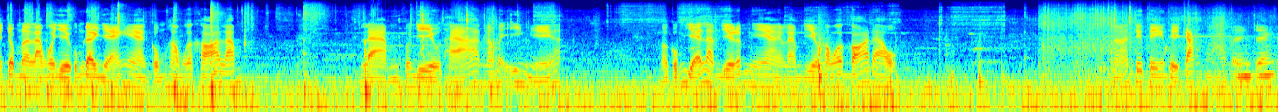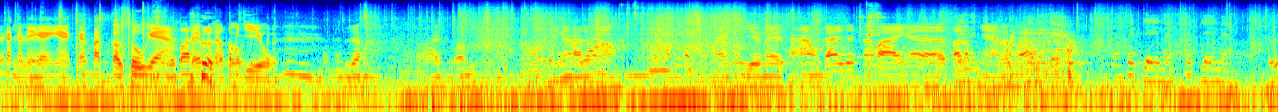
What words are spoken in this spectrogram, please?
Nói chung là làm con diều cũng đơn giản nha cũng không có khó lắm làm con diều thả nó mới ý nghĩa mà cũng dễ làm diều lắm nha làm diều không có khó đâu đó trước tiên thì cắt Tiên chén cắt cái này ra nha cắt tấm cao su ra để mình làm con diều Dạ. Rồi, bấm. Cái này hay đúng không? Này, con diều này thả một cái chắc nó bay tới nóc nhà luôn nè cha, cha xếp gì nè, xếp gì nè. Coi.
